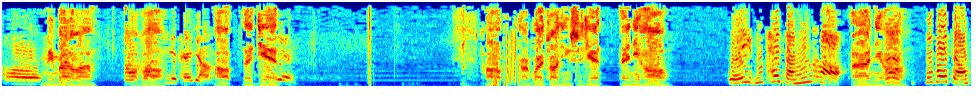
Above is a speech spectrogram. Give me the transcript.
哦，明白了吗？哦，好不好？谢谢台长。好，再见再。见。好，赶快抓紧时间。哎，你好，喂，卢台长您好。啊，你好。嗯，卢台长，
